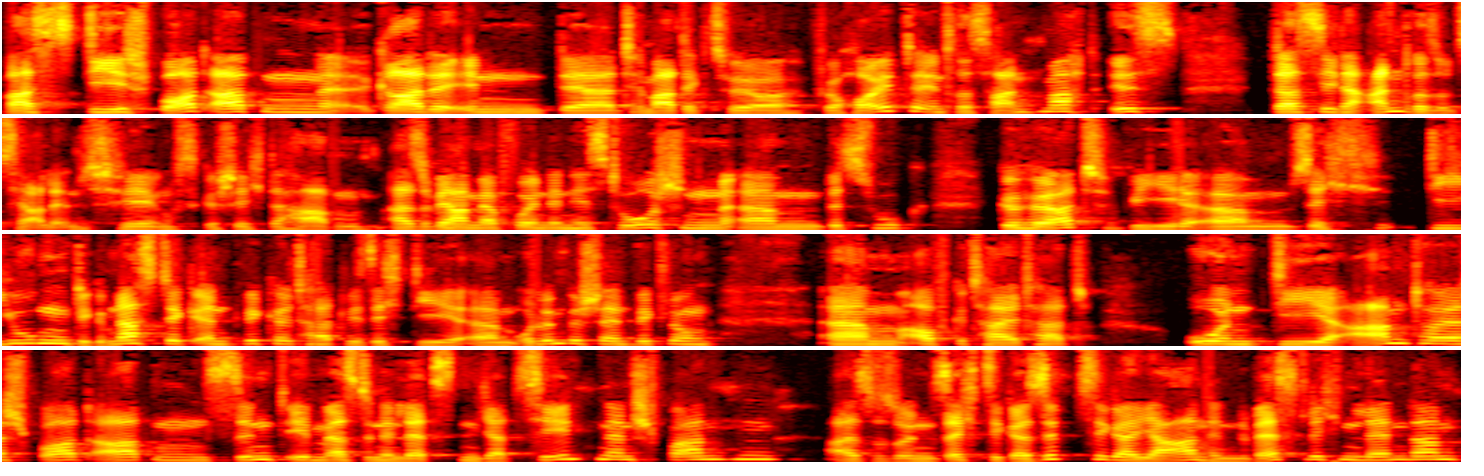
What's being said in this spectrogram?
Was die Sportarten äh, gerade in der Thematik für, für heute interessant macht, ist, dass sie eine andere soziale Entstehungsgeschichte haben. Also wir haben ja vorhin den historischen ähm, Bezug gehört, wie ähm, sich die Jugend, die Gymnastik entwickelt hat, wie sich die ähm, olympische Entwicklung ähm, aufgeteilt hat. Und die Abenteuersportarten sind eben erst in den letzten Jahrzehnten entstanden, also so in den 60er, 70er Jahren in westlichen Ländern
